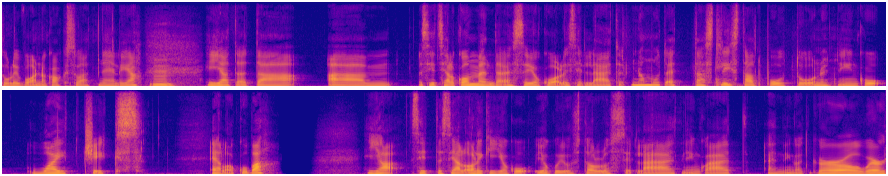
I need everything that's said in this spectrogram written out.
tuli vuonna 2004. Mm. Ja tota, ähm, sitten siellä kommenteissa joku oli sillä, että no mut et tästä listalta puuttuu nyt niinku White Chicks elokuva. Ja sitten siellä olikin joku, joku just ollut sillä, että niinku, et, et, niinku, et girl, we're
